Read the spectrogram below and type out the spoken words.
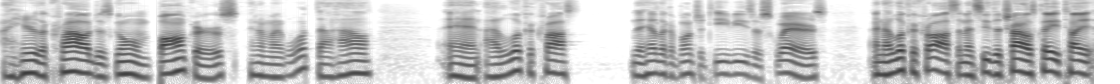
I hear the crowd just going bonkers, and I'm like, what the hell? And I look across, they had like a bunch of TVs or squares, and I look across and I see the Charles Clay t-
